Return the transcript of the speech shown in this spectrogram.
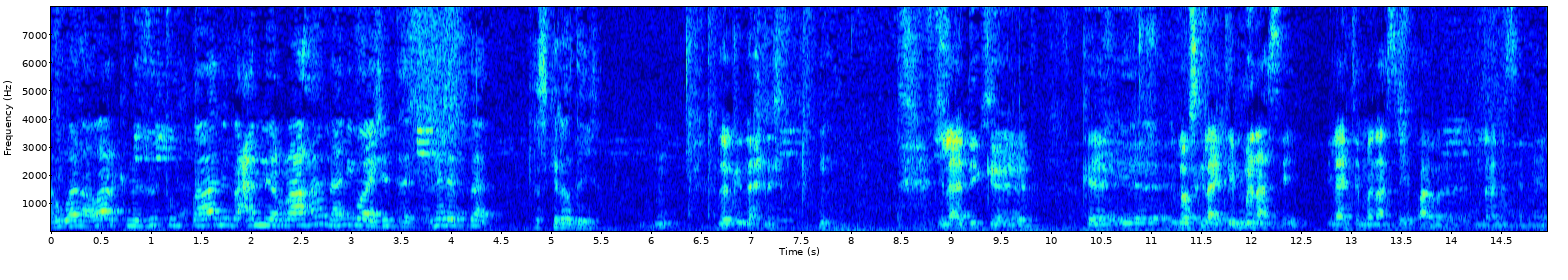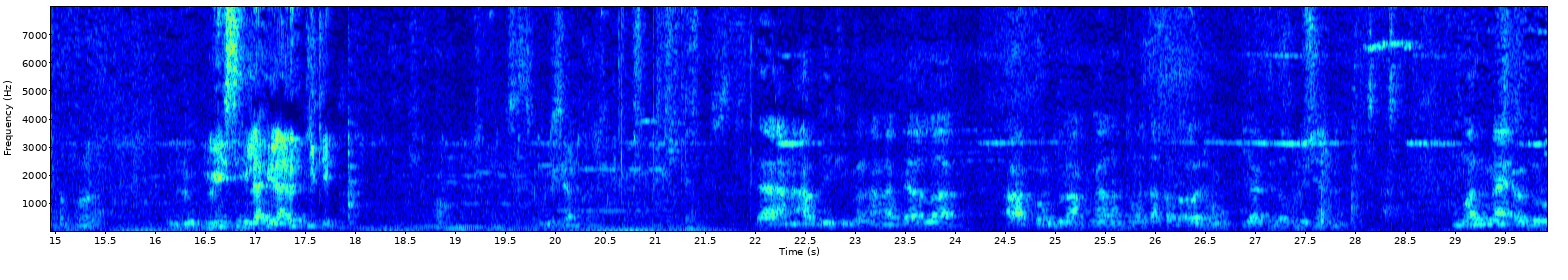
هو أنا وارك نزلت طالب عني الراحه ماني واجد ملفات كسكي رضي دونك il a dit que que euh, lorsqu'il a été menacé il a été menacé par euh, l'un de ses maîtres pour euh, lui ici il a il a répliqué. عن عربي يقول عنك يا الله عربكم يقول عنكم يا الله أنتم تخضعوا لهم ياك تدخلوا الجنة. مال ما يعودوا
